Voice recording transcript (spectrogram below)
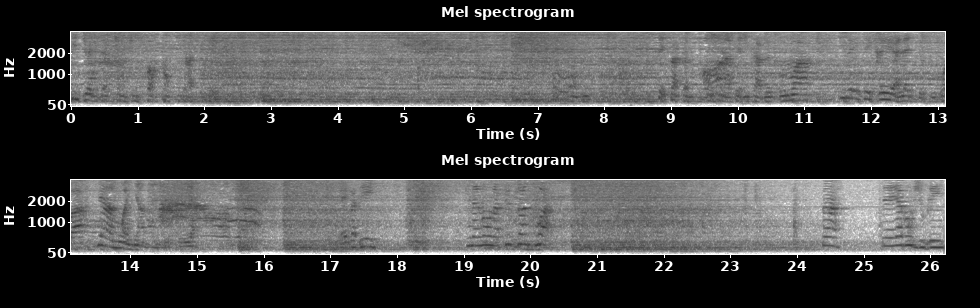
Visualisation d'une force antigravité. C'est pas comme si c'était un véritable trou noir. S'il a été créé à l'aide de pouvoir, il y a un moyen de détruire. Eh papy, finalement on n'a plus besoin de toi. Ah, et avant que j'oublie,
